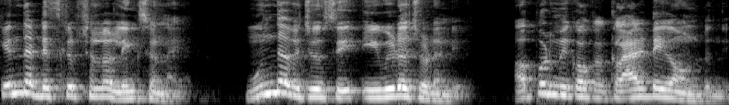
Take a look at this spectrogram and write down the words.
కింద డిస్క్రిప్షన్లో లింక్స్ ఉన్నాయి. ముందు అవి చూసి ఈ వీడియో చూడండి. అప్పుడు మీకు ఒక క్లారిటీగా ఉంటుంది.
